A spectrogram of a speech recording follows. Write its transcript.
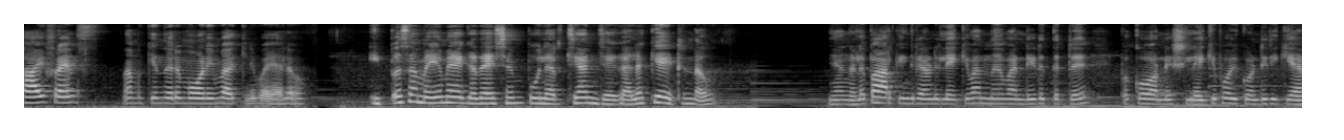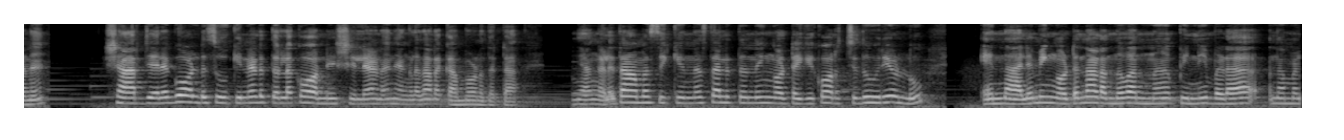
ഹായ് ഫ്രണ്ട്സ് നമുക്കിന്നൊരു മോർണിംഗ് വാക്കിന് പോയാലോ? ഇപ്പോൾ സമയം ഏകദേശം പുലർച്ചെ അഞ്ചേകാലൊക്കെ ആയിട്ടുണ്ടാവും. ഞങ്ങൾ പാർക്കിംഗ് ഗ്രൗണ്ടിലേക്ക് വന്ന് വണ്ടി എടുത്തിട്ട് ഇപ്പോൾ കോർണിഷിലേക്ക് പോയിക്കൊണ്ടിരിക്കുകയാണ് ഷാർജയിലെ ഗോൾഡ് സൂക്കിനടുത്തുള്ള കോർണിഷിലാണ് ഞങ്ങൾ നടക്കാൻ പോണത് കേട്ടോ ഞങ്ങൾ താമസിക്കുന്ന സ്ഥലത്ത് നിന്ന് ഇങ്ങോട്ടേക്ക് കുറച്ച് ദൂരേ ഉള്ളൂ. എന്നാലും ഇങ്ങോട്ട് നടന്ന് വന്ന് പിന്നെ ഇവിടെ നമ്മൾ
